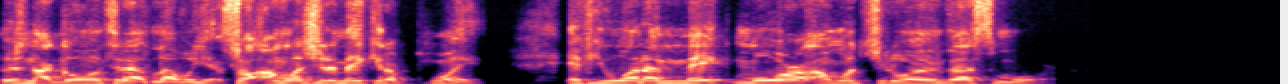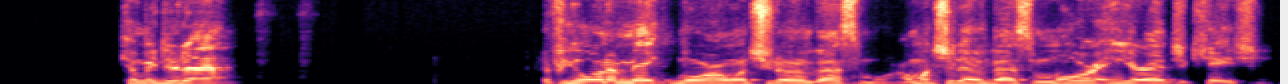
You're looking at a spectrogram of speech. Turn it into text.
There's not going to that level yet. So I want you to make it a point. If you want to make more, I want you to invest more. Can we do that? If you want to make more, I want you to invest more. I want you to invest more in your education.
